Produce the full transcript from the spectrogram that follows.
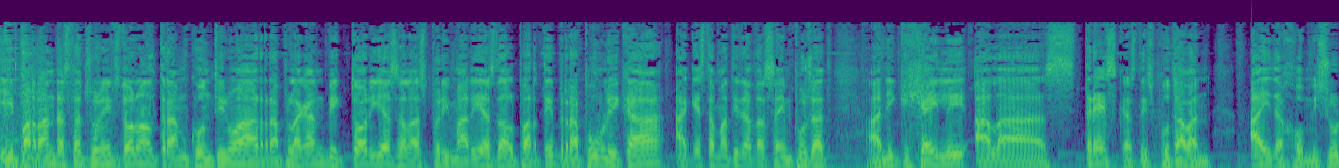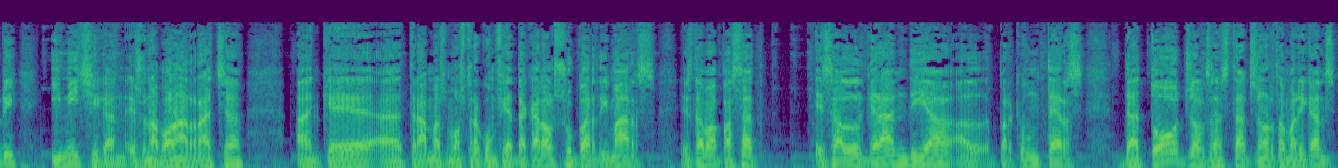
I parlant d'Estats Units, Donald Trump continua replegant victòries a les primàries del Partit Republicà. Aquesta matinada s'ha imposat a Nikki Haley a les tres que es disputaven Idaho, Missouri i Michigan. És una bona ratxa en què eh, Trump es mostra confiat de cara al superdimarts. És demà passat és el gran dia el, perquè un terç de tots els estats nord-americans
